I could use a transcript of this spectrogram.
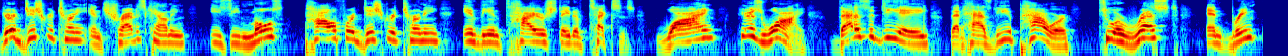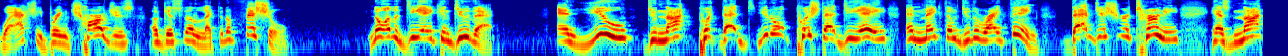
Your district attorney in Travis County is the most powerful district attorney in the entire state of Texas. Why? Here's why. That is a DA that has the power to arrest and bring, well, actually bring charges against an elected official. No other DA can do that. And you do not put that, you don't push that DA and make them do the right thing. That district attorney has not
